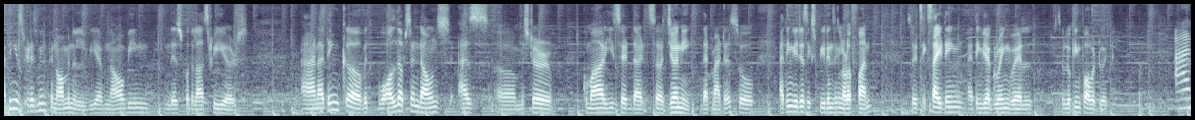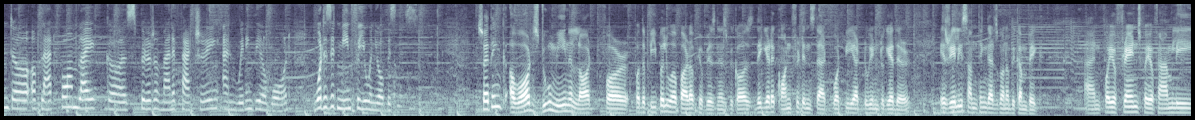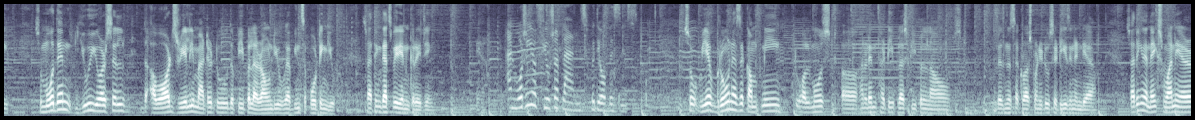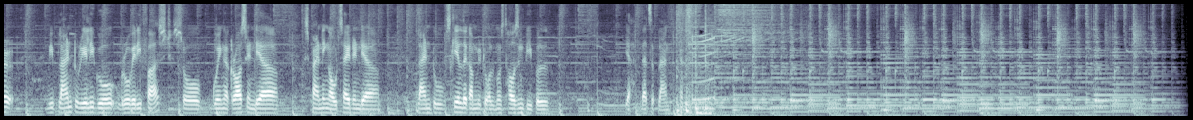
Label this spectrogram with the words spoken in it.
I think it has been phenomenal. We have now been in this for the last three years, and I think uh, with all the ups and downs, as uh, Mr. Kumar he said that it's a journey that matters. So I think we're just experiencing a lot of fun. So it's exciting. I think we are growing well. So looking forward to it. And uh, a platform like uh, Spirit of Manufacturing and winning the award, what does it mean for you in your business? So I think awards do mean a lot for, for the people who are part of your business because they get a confidence that what we are doing together is really something that's going to become big. And for your friends, for your family, so more than you yourself, the awards really matter to the people around you who have been supporting you. So I think that's very encouraging. Yeah. And what are your future plans with your business? So we have grown as a company to almost uh, 130 plus people now, business across 22 cities in India. So I think in the next one year, we plan to really go grow very fast. So going across India, expanding outside India, plan to scale the company to almost 1,000 people. Yeah, that's the plan.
